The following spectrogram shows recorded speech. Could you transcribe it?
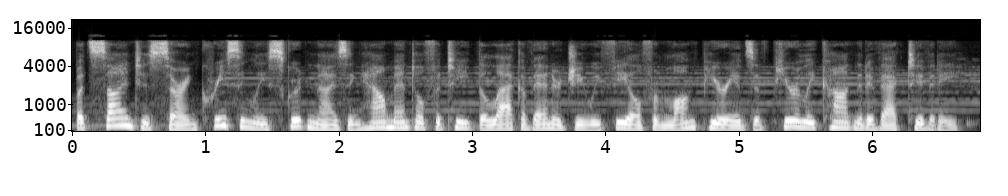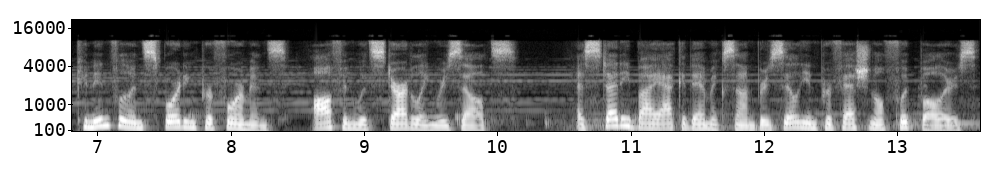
But scientists are increasingly scrutinizing how mental fatigue, the lack of energy we feel from long periods of purely cognitive activity, can influence sporting performance, often with startling results. A study by academics on Brazilian professional footballers,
